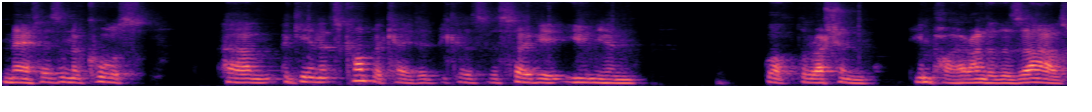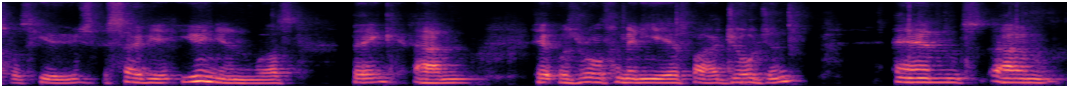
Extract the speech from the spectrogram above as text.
matters. And of course, um, again, it's complicated because the Soviet Union, well, the Russian Empire under the Tsars was huge. The Soviet Union was big. Um, it was ruled for many years by a Georgian. And um,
